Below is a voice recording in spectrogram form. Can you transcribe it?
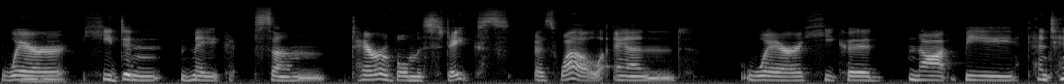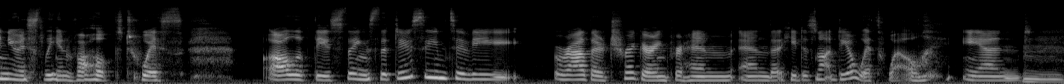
where mm-hmm. he didn't make some terrible mistakes as well, and where he could not be continuously involved with all of these things that do seem to be rather triggering for him and that he does not deal with well. And mm.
